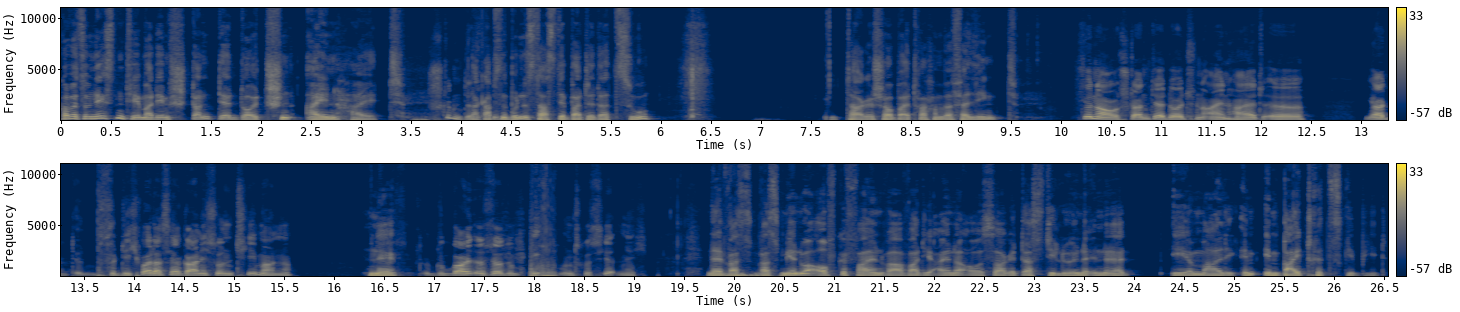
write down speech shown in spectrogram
Kommen wir zum nächsten Thema, dem Stand der deutschen Einheit. stimmt. Da gab es eine Bundestagsdebatte dazu. Tagesschau-Beitrag haben wir verlinkt. Genau, Stand der deutschen Einheit. Äh, ja, für dich war das ja gar nicht so ein Thema, ne? Nee. Dubai ist ja so, pff, interessiert nicht. Ne, was, was mir nur aufgefallen war, war die eine Aussage, dass die Löhne in der ehemaligen, im, im Beitrittsgebiet.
